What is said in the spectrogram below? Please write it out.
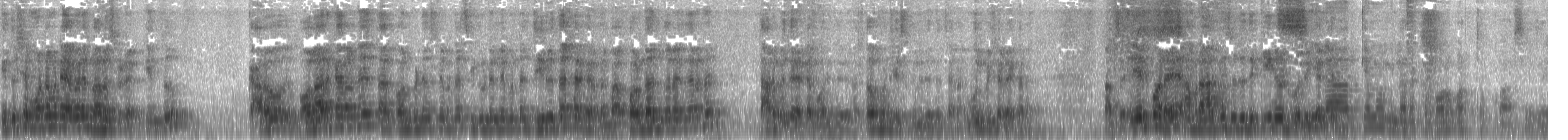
কিন্তু সে মোটামুটি অ্যাভারেজ ভালো স্টুডেন্ট কিন্তু কারও বলার কারণে তার কনফিডেন্স লেভেলটা সিকিউরিটি লেভেলটা জিরোতে আসার কারণে বা ফল ডাউন করার কারণে তার ভিতরে একটা ভয় তৈরি হয়। তখন সে স্কুলে যেতে চায় না। মূল বিষয়টা এখানে। আচ্ছা এরপরে আমরা আর কিছু যদি কি নোট বলি সিনার কেমোমিলার একটা বড় পার্থক্য আছে যে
